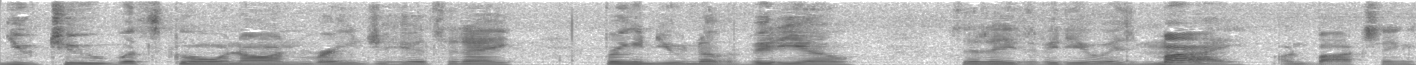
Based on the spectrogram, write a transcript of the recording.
YouTube, what's going on? Ranger here today, bringing you another video. Today's video is my unboxing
